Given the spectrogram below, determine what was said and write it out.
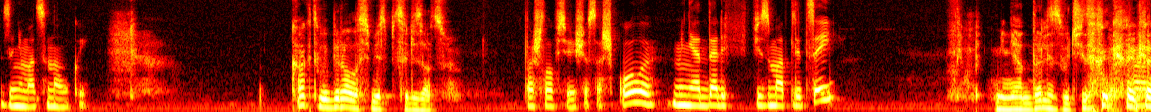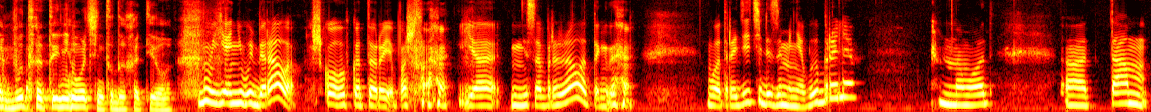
заниматься наукой. Как ты выбирала себе специализацию? Пошло все еще со школы. Меня отдали в физмат-лицей. Меня отдали, звучит, как, как будто ты не очень туда хотела. Ну, я не выбирала школу, в которую я пошла. Я не соображала тогда. Вот, родители за меня выбрали. Ну вот. А, Там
